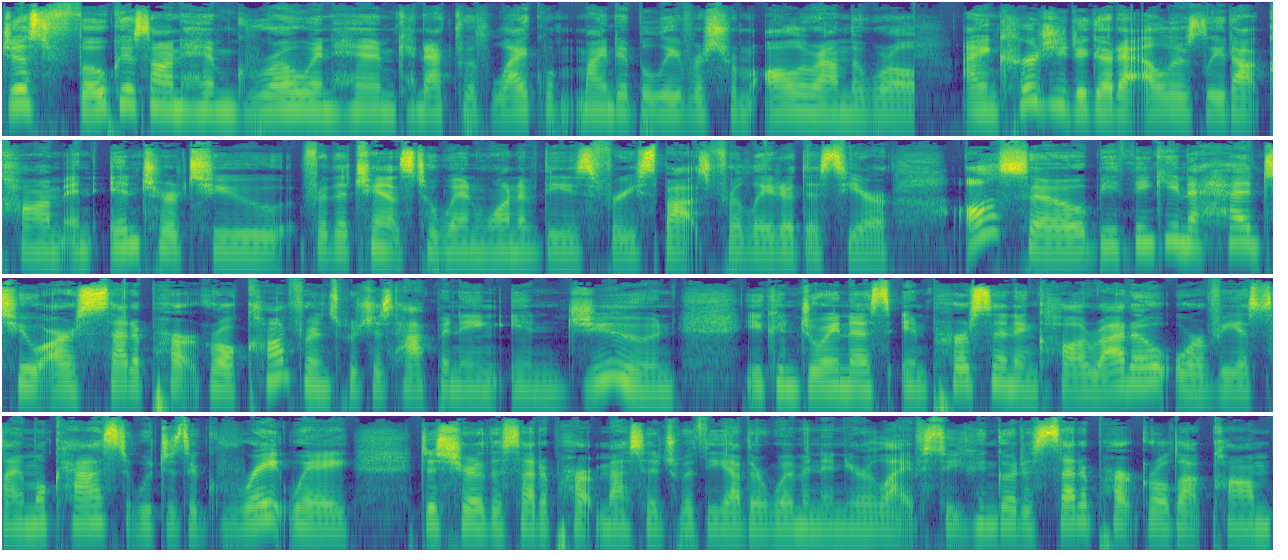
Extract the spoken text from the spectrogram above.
just focus on Him, grow in Him, connect with like minded believers from all around the world, I encourage you to go to ellerslie.com and enter to for the chance to win one of these free spots for later this year. Also, be thinking ahead to our Set Apart Girl conference, which is happening in June. You can join us in person in Colorado or via simulcast, which is a great way to share the Set Apart message with the other women in your life. So you can go to setapartgirl.com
